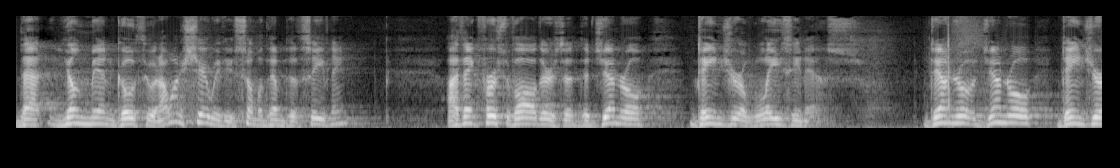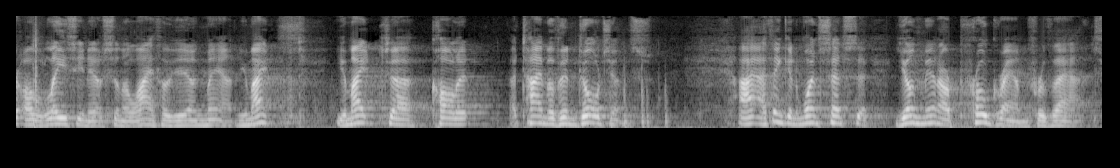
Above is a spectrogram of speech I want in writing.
that young men go through, and I want to share with you some of them this evening. I think, first of all, there's a, the general danger of laziness general, general danger of laziness in the life of a young man. You might, you might uh, call it a time of indulgence. I, I think, in one sense, that young men are programmed for that.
